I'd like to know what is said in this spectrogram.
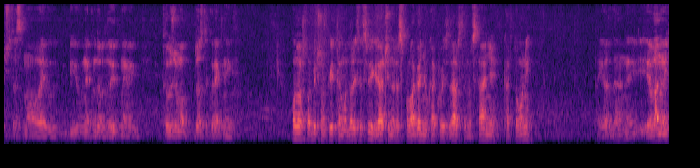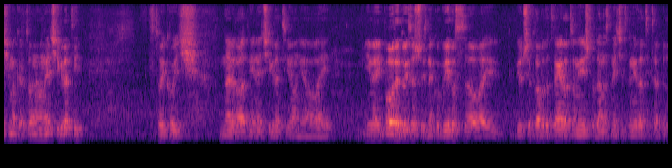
i što smo ovaj, u, nekom dobrom ritmu i pružamo dosta korektne igre. Ono što obično pitamo, da li su svi igrači na raspolaganju, kako je zdravstveno stanje, kartoni? Pa Jordan, Jovanović ima kartone, on neće igrati. Stojković najverovatnije neće igrati, on je ovaj, ima i povredu, izašao iz nekog virusa, ovaj, juče je probao da trenira, to nije išlo, danas neće trenirati, tako da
